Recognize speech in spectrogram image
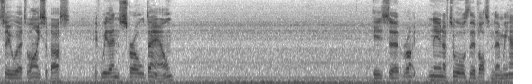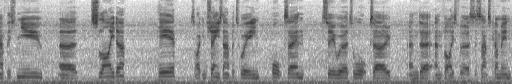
to, uh, to ISOBUS. If we then scroll down is uh, right near enough towards the bottom then we have this new uh, slider here. So I can change that between AUX-N to, uh, to AUX-O and, uh, and vice versa. So that's coming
